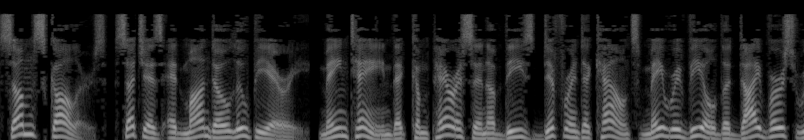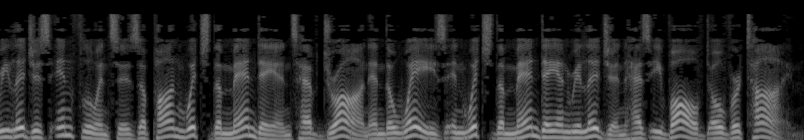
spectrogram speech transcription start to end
Some scholars, such as Edmondo Lupieri, maintain that comparison of these different accounts may reveal the diverse religious influences upon which the Mandaeans have drawn and the ways in which the Mandaean religion has evolved over time.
